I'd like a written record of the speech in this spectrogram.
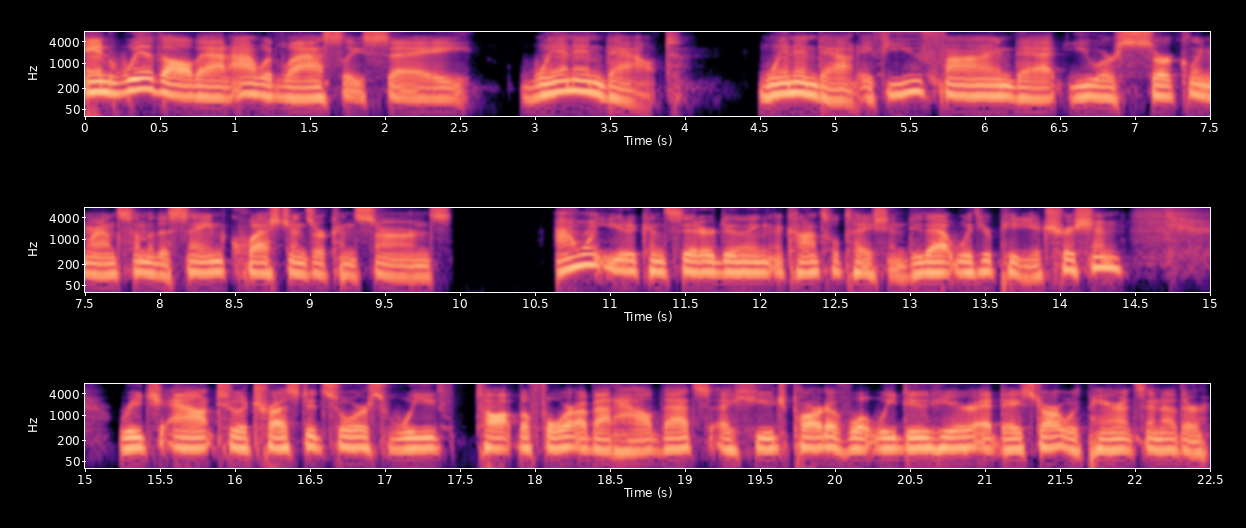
and with all that i would lastly say when in doubt when in doubt, if you find that you are circling around some of the same questions or concerns, I want you to consider doing a consultation. Do that with your pediatrician. Reach out to a trusted source. We've talked before about how that's a huge part of what we do here at Daystar with parents in other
